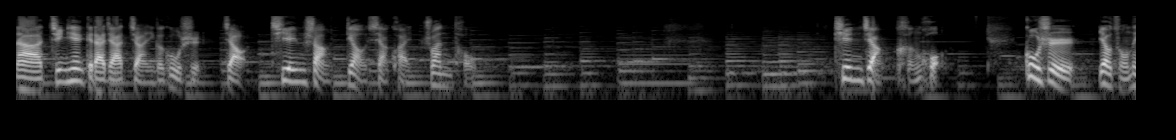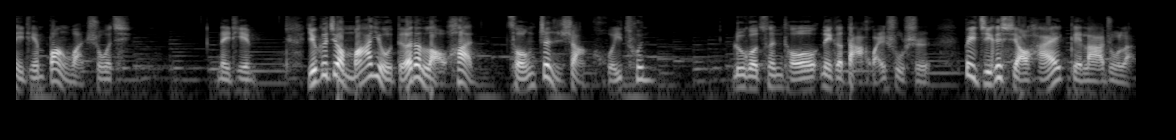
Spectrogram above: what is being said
那今天给大家讲一个故事，叫《天上掉下块砖头》。天降横祸，故事要从那天傍晚说起。那天，有个叫马有德的老汉从镇上回村，路过村头那棵大槐树时，被几个小孩给拉住了。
